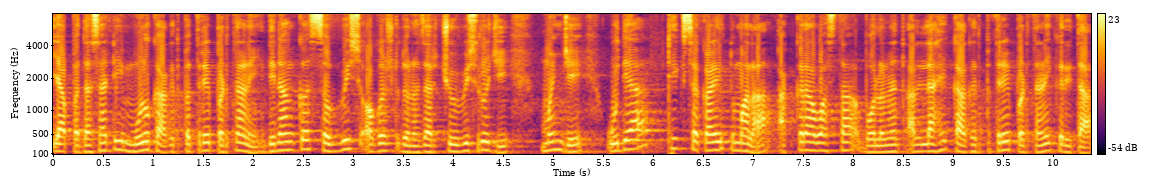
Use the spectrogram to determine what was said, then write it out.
या पदासाठी मूळ कागदपत्रे पडताळणी दिनांक सव्वीस ऑगस्ट दोन हजार चोवीस रोजी म्हणजे उद्या ठीक सकाळी तुम्हाला अकरा वाजता बोलवण्यात आलेलं आहे कागदपत्रे पडताळणीकरिता.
